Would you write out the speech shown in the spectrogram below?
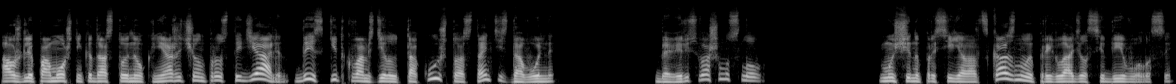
А уж для помощника достойного княжича он просто идеален, да и скидку вам сделают такую, что останетесь довольны. Доверюсь вашему слову. Мужчина просиял от сказанного и пригладил седые волосы.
